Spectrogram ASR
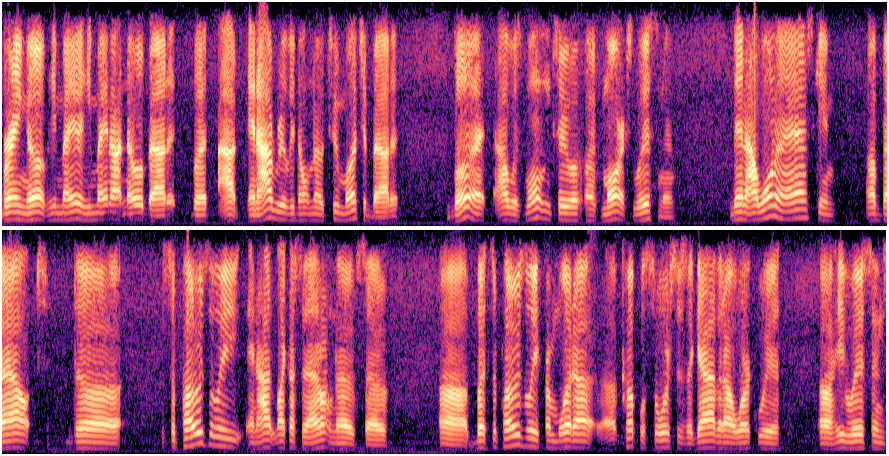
bring up. He may he may not know about it, but I and I really don't know too much about it. But I was wanting to, uh, if Mark's listening, then I want to ask him about the supposedly, and I like I said, I don't know, so, uh, but supposedly from what I, a couple sources, a guy that I work with, uh, he listens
